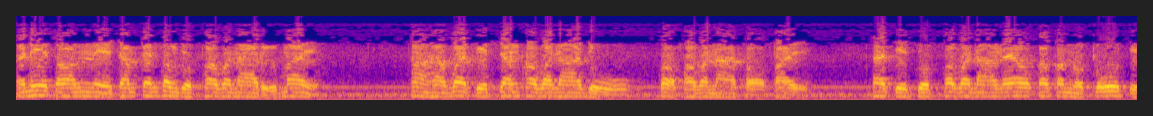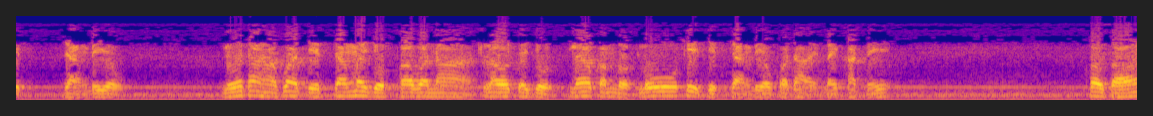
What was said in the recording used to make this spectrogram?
อันนี้ตอนนี้จำเป็นต้องหยุดภาวนาหรือไม่ ถ้าหากว่าจิตยังภาวนาอยู่ ก็ภาวนาต่อไป ถ้าจิตหยุดภาวนาแล้วก็กำหนดรู้จิตอย่างเดียวหรือถ้าหากว่าจิตยังไม่หยุดภาวนา เราจะหยุดแล้วกำหนดรู้ที่จิตอย่างเดียวก็ได้ในขั้นนี้ ข้อสอง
